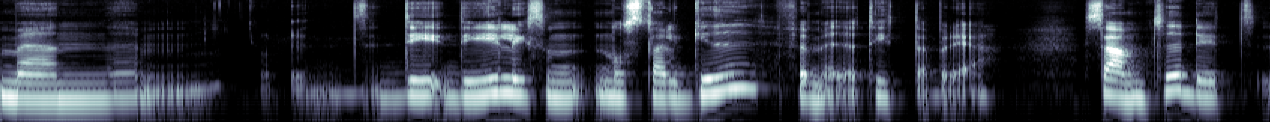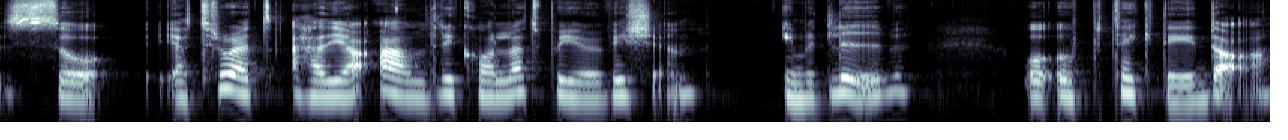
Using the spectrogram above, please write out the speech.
Men ehm, det, det är liksom nostalgi för mig att titta på det. Samtidigt så, jag tror att hade jag aldrig kollat på Eurovision i mitt liv och upptäckt det idag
